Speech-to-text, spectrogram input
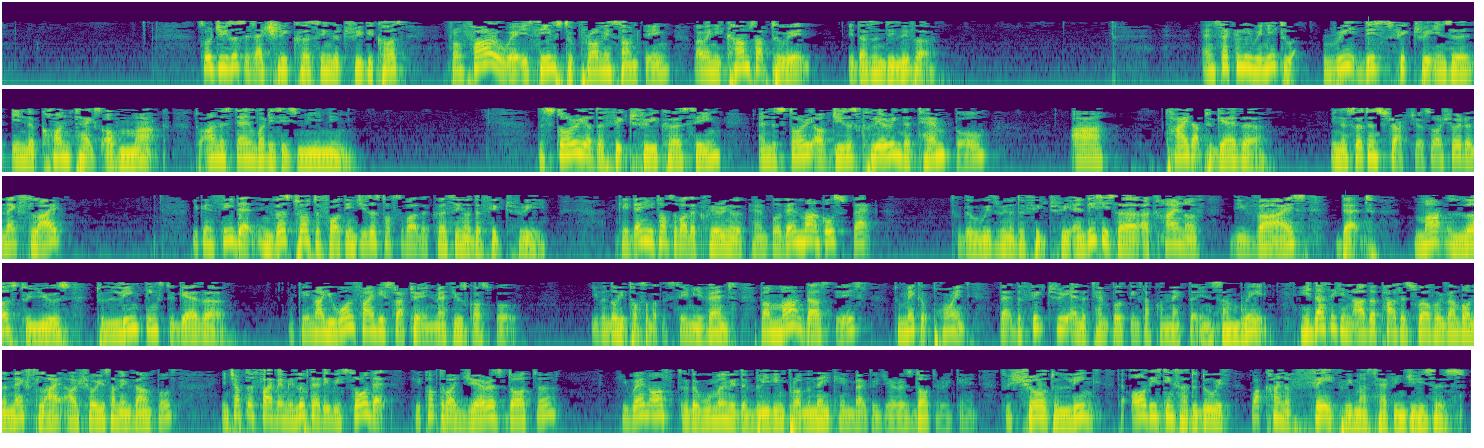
So Jesus is actually cursing the tree because from far away it seems to promise something, but when he comes up to it, it doesn't deliver. And secondly, we need to read this fig tree incident in the context of Mark to understand what is its meaning. The story of the fig tree cursing and the story of Jesus clearing the temple are tied up together in a certain structure. So I'll show you the next slide. You can see that in verse 12 to 14, Jesus talks about the cursing of the fig tree. Okay, then he talks about the clearing of the temple. Then Mark goes back to the withering of the fig tree. And this is a, a kind of device that Mark loves to use to link things together. Okay, now you won't find this structure in Matthew's Gospel, even though he talks about the same event. But Mark does this to make a point that the fig tree and the temple things are connected in some way. He does this in other parts as well. For example, on the next slide, I'll show you some examples. In chapter 5, when we looked at it, we saw that he talked about Jairus' daughter he went off to the woman with the bleeding problem, then he came back to Jairus' daughter again. To show, to link that all these things have to do with what kind of faith we must have in Jesus.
